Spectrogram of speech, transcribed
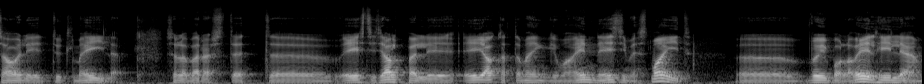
sa olid, ütleme eile. sellepärast, et Eestis jalgpalli ei hakata mängima enne esimest maid, võib-olla veel hiljem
